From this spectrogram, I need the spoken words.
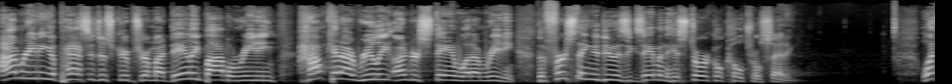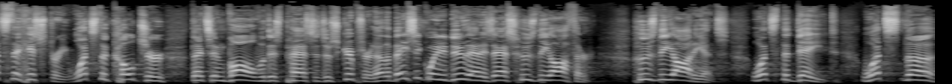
I'm reading a passage of scripture, my daily Bible reading. How can I really understand what I'm reading? The first thing to do is examine the historical cultural setting. What's the history? What's the culture that's involved with this passage of scripture? Now, the basic way to do that is ask who's the author? Who's the audience? What's the date? What's the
